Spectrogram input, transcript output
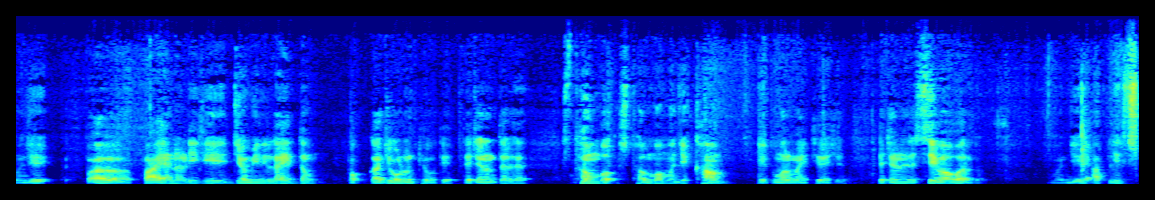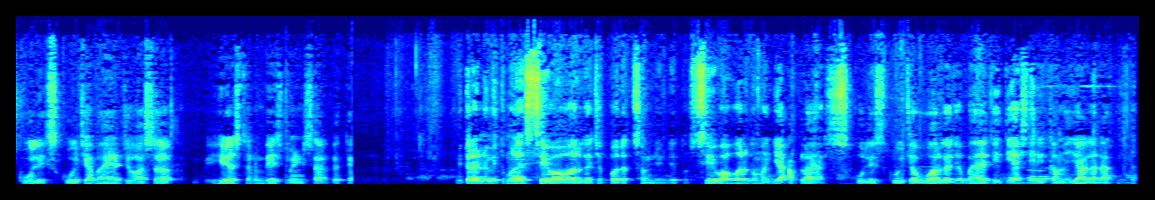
म्हणजे पायानळी जी जमिनीला एकदम पक्का जोडून ठेवते. त्याच्यानंतर स्तंभ स्तंभ म्हणजे खांब हे तुम्हाला माहिती असेल. त्याच्यानंतर सेवा वर्ग म्हणजे आपली स्कूल आहे. स्कूलच्या बाहेर जो असं हे असतं ना बेसमेंट सारखं त्या- मित्रांनो मी तुम्हाला सेवा वर्गाचे परत समजून देतो सेवा वर्ग म्हणजे आपला स्कूल आहे. स्कूलच्या वर्गाच्या बाहेरची ती अशी रिकामी जागा राहते.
